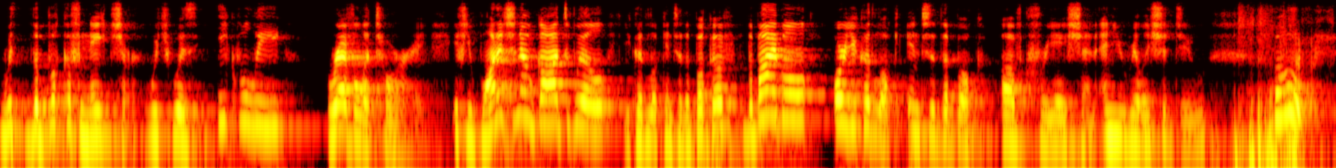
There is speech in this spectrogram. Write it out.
with the book of nature, which was equally revelatory. If you wanted to know God's will, you could look into the book of the Bible or you could look into the book of creation, and you really should do both.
